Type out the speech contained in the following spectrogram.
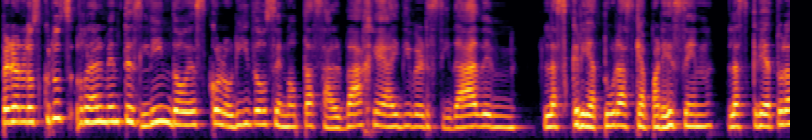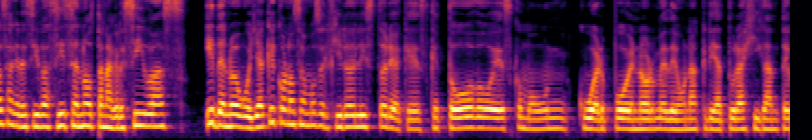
Pero en los Cruz realmente es lindo, es colorido, se nota salvaje, hay diversidad en las criaturas que aparecen. Las criaturas agresivas sí se notan agresivas. Y de nuevo, ya que conocemos el giro de la historia, que es que todo es como un cuerpo enorme de una criatura gigante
